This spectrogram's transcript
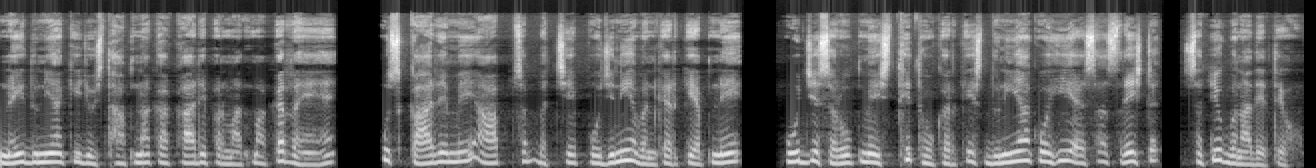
नई दुनिया की जो स्थापना का कार्य परमात्मा कर रहे हैं, उस कार्य में आप सब बच्चे पूजनीय बनकर के अपने पूज्य स्वरूप में स्थित होकर के इस दुनिया को ही ऐसा श्रेष्ठ सतयुग बना देते हो।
